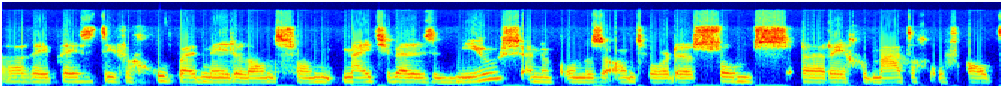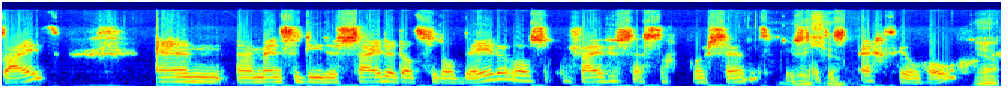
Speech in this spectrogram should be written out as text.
representatieve groep uit Nederland van meid je wel eens het nieuws? En dan konden ze antwoorden soms eh, regelmatig of altijd. En uh, mensen die dus zeiden dat ze dat deden was 65 procent. Dus dat is echt heel hoog. Ja.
